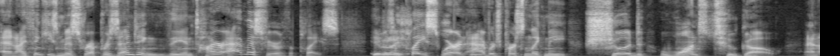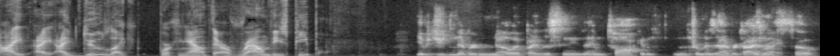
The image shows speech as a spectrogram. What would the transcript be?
And I think he's misrepresenting the entire atmosphere of the place. Yeah, it's but a I- place where an average person like me should want to go. And I, I, I do like working out there around these people. Yeah, but you'd never know it by listening to him talk and, and from his advertisements. Right. So,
